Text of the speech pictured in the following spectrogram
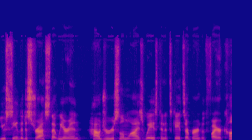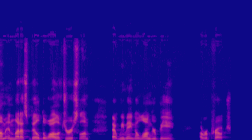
you see the distress that we are in, how Jerusalem lies waste and its gates are burned with fire. Come and let us build the wall of Jerusalem that we may no longer be a reproach.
